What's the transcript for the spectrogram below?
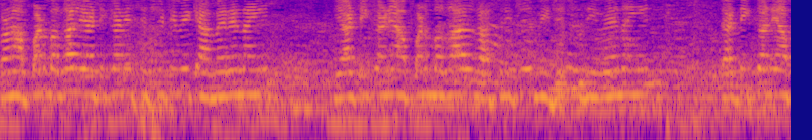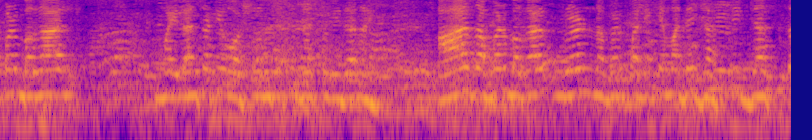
पण आपण बघाल या ठिकाणी सीसीटीव्ही कॅमेरे नाहीत. या ठिकाणी आपण बघाल रात्रीचे विजेचे दिवे नाहीत. त्या ठिकाणी आपण बघाल महिलांसाठी वॉशरूमची सुद्धा सुविधा नाही. आज आपण बघाल उरण नगरपालिकेमध्ये जास्तीत जास्त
